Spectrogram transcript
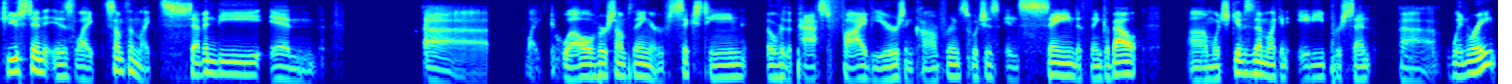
Houston is like something like seventy in uh like 12 or something or 16 over the past five years in conference, which is insane to think about, um, which gives them like an 80% uh, win rate.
